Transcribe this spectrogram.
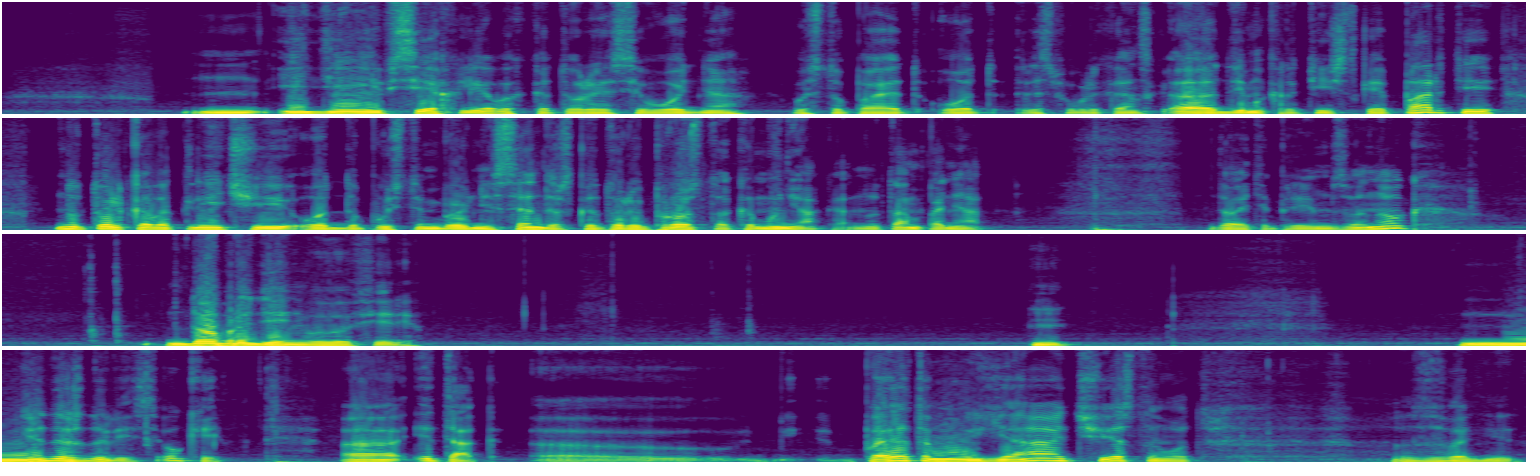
идеи всех левых, которые сегодня выступают от республиканской, э, демократической партии, ну, только в отличие от, допустим, Берни Сендерс, который просто коммуняка. Ну, там понятно. Давайте примем звонок. Добрый день, вы в эфире. Не дождались. Окей. А, итак, э, поэтому я честно вот звонит.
